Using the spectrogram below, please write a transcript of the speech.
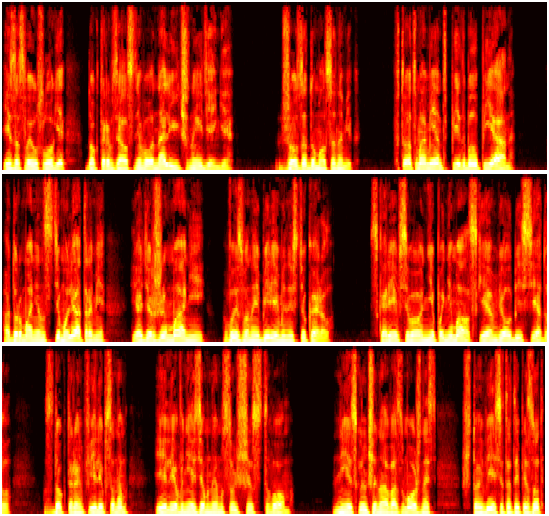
и за свои услуги доктор взял с него наличные деньги. Джо задумался на миг. В тот момент Пит был пьян, одурманен стимуляторами и одержим манией, вызванной беременностью Кэрол. Скорее всего, он не понимал, с кем вел беседу — с доктором Филлипсоном или внеземным существом. Не исключена возможность, что весь этот эпизод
